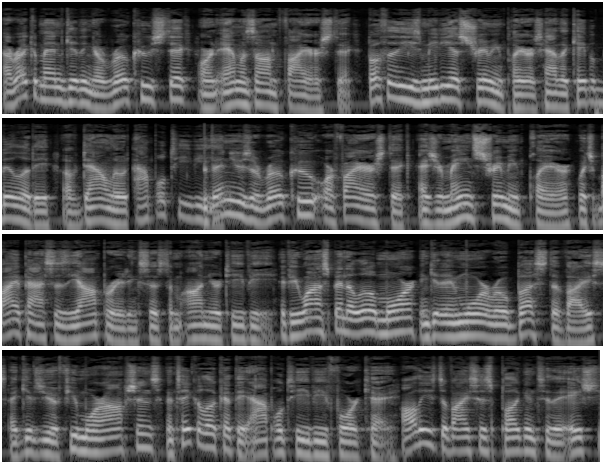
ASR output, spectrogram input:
I recommend getting a Roku stick or an Amazon Fire stick. Both of these media streaming players have the capability of download Apple TV, then use a Roku or Fire stick as your main streaming player, which bypasses the operating system on your TV. If you want to spend a little more and get a more robust device that gives you a few more options, then take a look at the Apple TV 4K. All these devices plug into the HDMI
